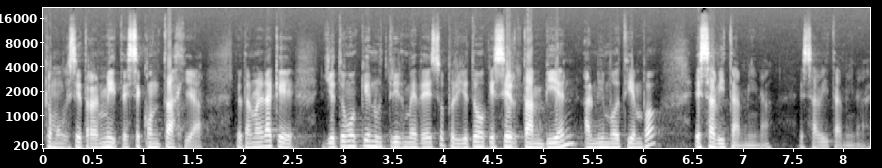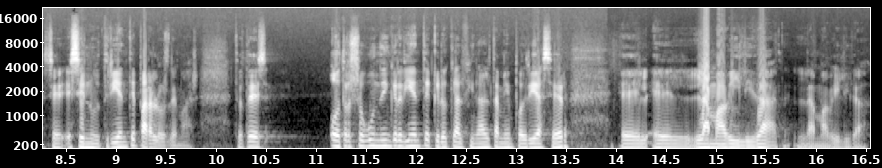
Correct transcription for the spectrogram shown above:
como que se transmite, se contagia. De tal manera que yo tengo que nutrirme de eso, pero yo tengo que ser también, al mismo tiempo, esa vitamina, esa vitamina, ese, ese nutriente para los demás. Entonces, otro segundo ingrediente creo que al final también podría ser la amabilidad. La amabilidad.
